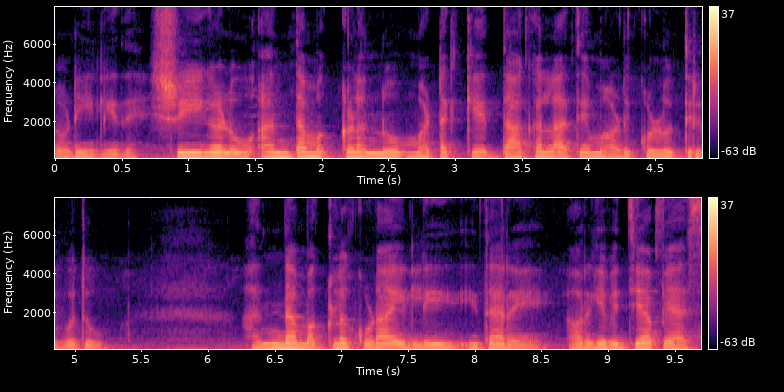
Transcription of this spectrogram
ನೋಡಿ ಇಲ್ಲಿದೆ. ಶ್ರೀಗಳು ಅಂಧ ಮಕ್ಕಳನ್ನು ಮಠಕ್ಕೆ ದಾಖಲಾತಿ ಮಾಡಿಕೊಳ್ಳುತ್ತಿರುವುದು. ಅಂಧ ಮಕ್ಕಳು ಕೂಡ ಇಲ್ಲಿ ಇದ್ದಾರೆ. ಅವರಿಗೆ ವಿದ್ಯಾಭ್ಯಾಸ,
